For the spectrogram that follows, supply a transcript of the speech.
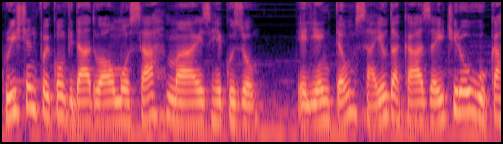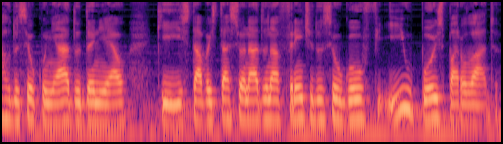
Christian foi convidado a almoçar, mas recusou. Ele então saiu da casa e tirou o carro do seu cunhado Daniel, que estava estacionado na frente do seu Golf, e o pôs para o lado.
